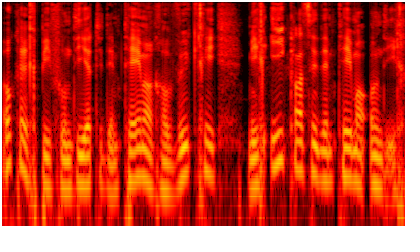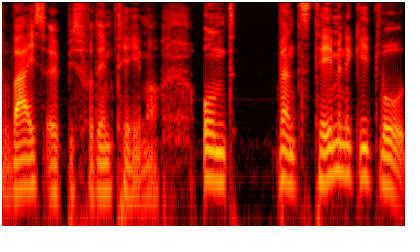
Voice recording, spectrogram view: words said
okay, ich bin fundiert in dem Thema, ich habe wirklich mich eingelassen in dem Thema und ich weiß etwas von dem Thema. Und wenn es Themen gibt, wo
